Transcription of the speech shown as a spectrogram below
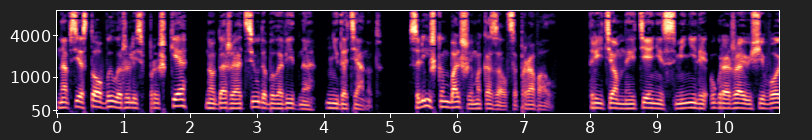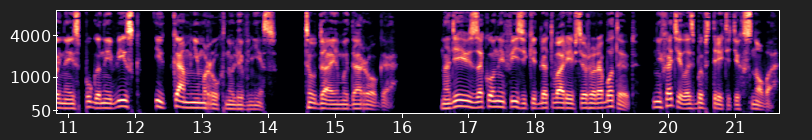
на все сто выложились в прыжке, но даже отсюда было видно, не дотянут. Слишком большим оказался провал. Три темные тени сменили угрожающий война испуганный виск и камнем рухнули вниз. Туда им и дорога. Надеюсь, законы физики для тварей все же работают? Не хотелось бы встретить их снова.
